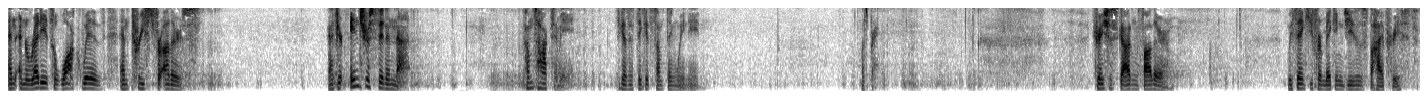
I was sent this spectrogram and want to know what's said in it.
and, and ready to walk with and priest for others. And if you're interested in that, come talk to me because I think it's something we need. Let's pray. Gracious God and Father, we thank you for making Jesus the high priest,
